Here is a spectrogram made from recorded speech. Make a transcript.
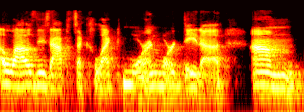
allows these apps to collect more and more data. Um,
